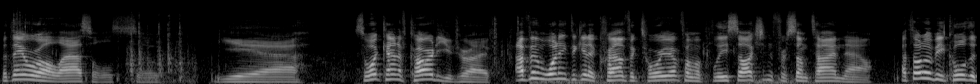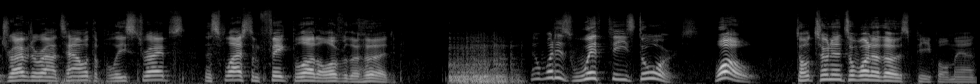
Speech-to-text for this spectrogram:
But they were all assholes, so. Yeah. So, what kind of car do you drive? I've been wanting to get a Crown Victoria from a police auction for some time now. I thought it would be cool to drive it around town with the police stripes, and splash some fake blood all over the hood. Now, what is with these doors? Whoa! Don't turn into one of those people, man.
